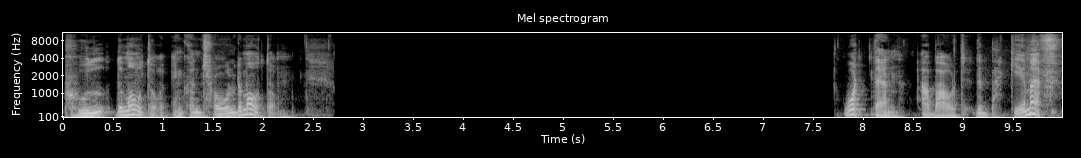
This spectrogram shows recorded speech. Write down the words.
pull the motor and control the motor. What then about the back EMF?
